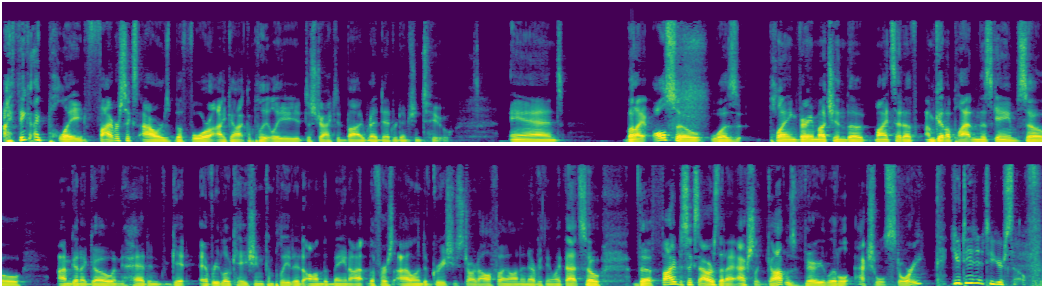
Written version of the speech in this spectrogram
I think I played five or six hours before I got completely distracted by Red Dead Redemption Two, and but I also was playing very much in the mindset of I'm gonna platinum this game, so I'm gonna go and head and get every location completed on the main, the first island of Greece you start off on and everything like that. So the five to six hours that I actually got was very little actual story. You did it to yourself.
